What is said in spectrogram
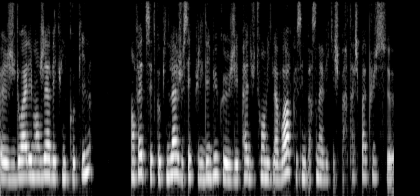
heu, je dois aller manger avec une copine. En fait, cette copine-là, je sais depuis le début que j'ai pas du tout envie de la voir, que c'est une personne avec qui je partage pas plus, heu,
